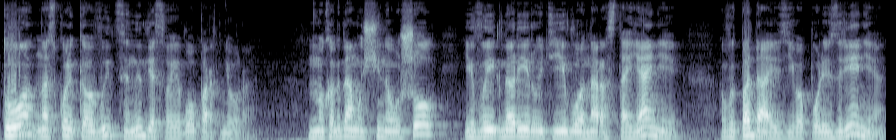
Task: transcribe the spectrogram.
то, насколько вы цены для своего партнера. Но когда мужчина ушел, и вы игнорируете его на расстоянии, выпадая из его поля зрения,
